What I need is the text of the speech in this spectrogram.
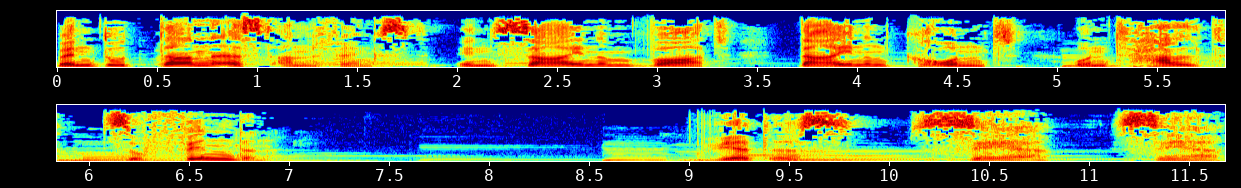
wenn du dann erst anfängst, in seinem Wort deinen Grund und Halt zu finden, wird es sehr, sehr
